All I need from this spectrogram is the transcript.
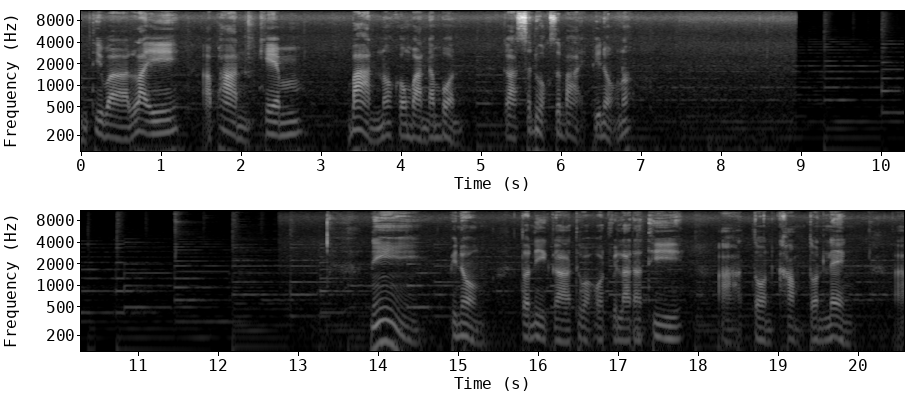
ำที่ว่าไหล อาผ่านแคมบ้านเนาะของบ้านดำบอนก็สะดวกสบายพี่น้องเนาะนี่พี่น้องตอนนี้ก็ถือว่าฮอดเวลานาทีอ่าตอนค่ำตอนแรงอ่า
